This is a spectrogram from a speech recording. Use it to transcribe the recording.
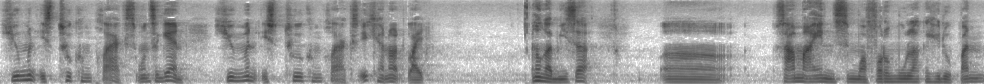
human is too complex. Once again human is too complex. You cannot like lo nggak bisa uh, samain semua formula kehidupan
